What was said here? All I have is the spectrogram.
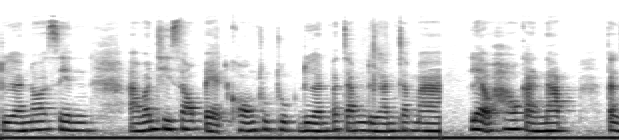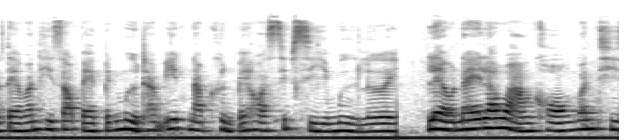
เดือนเนาะเซนอ่าวันที่28ของทุกๆเดือนประจำเดือนจะมา แล้วเข้ากันนับตั้งแต่วันที่28เป็นมือทำอิดนับขึ้นไปฮอด14มือเลย แล้วในระหว่างของวันที่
